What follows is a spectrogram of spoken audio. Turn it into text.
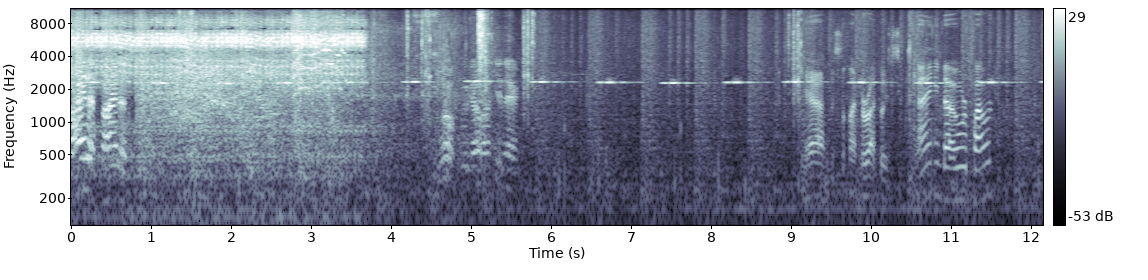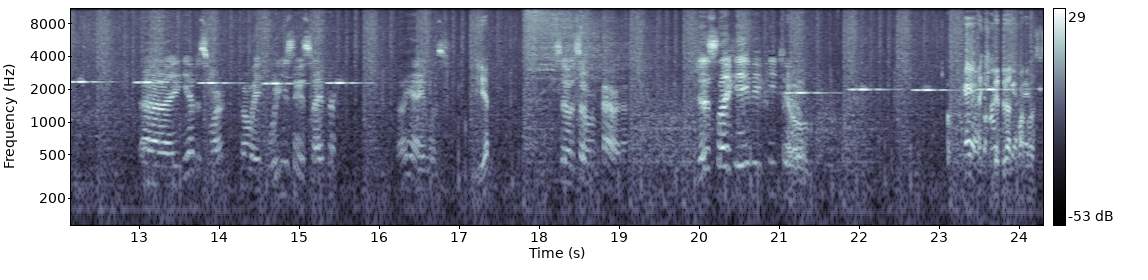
Find us, find us! Whoa, we got lucky there. Yeah, the sniper rifle is kinda overpowered. Uh, he had a smart... Oh wait, were you using a sniper? Oh yeah, he was. Yep. So it's overpowered, huh? Just like AVP2. So Hey, actually, that one was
